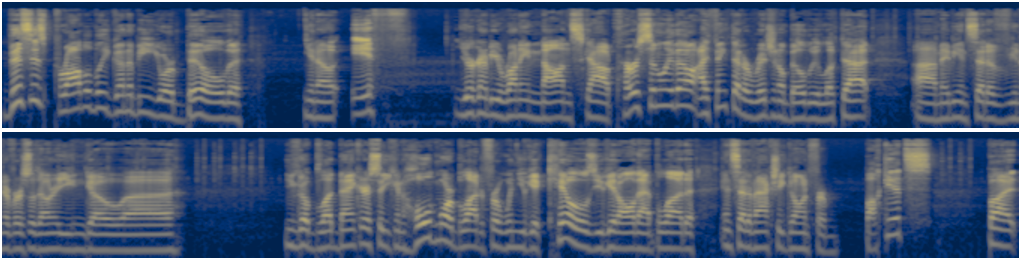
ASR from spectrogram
this is probably going to be your build, you know, if you're going to be running non scout. Personally, though, I think that original build we looked at, uh, maybe instead of Universal Donor, you can go. Uh, you can go blood banker so you can hold more blood for when you get kills you get all that blood instead of actually going for buckets but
